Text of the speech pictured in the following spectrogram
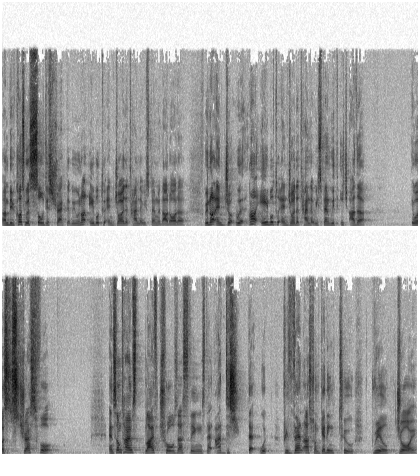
Um, because we were so distracted, we were not able to enjoy the time that we spent with our daughter. We're not, enjoy, we're not able to enjoy the time that we spend with each other. It was stressful. And sometimes life throws us things that, are dis- that would prevent us from getting to real joy.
